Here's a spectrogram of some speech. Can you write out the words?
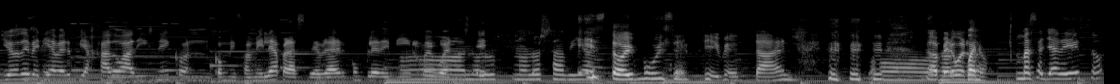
yo debería haber viajado a Disney con, con, mi familia para celebrar el cumple de mi hijo y bueno, ah, no, lo, no, lo, sabía. Estoy muy sentimental. Oh, no, pero bueno, bueno, más allá de eso,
